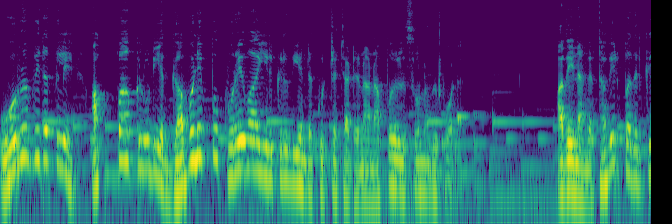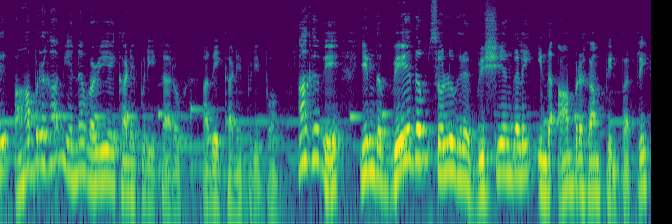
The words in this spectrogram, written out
ஒரு விதத்திலே அப்பாக்களுடைய கவனிப்பு குறைவாக இருக்கிறது என்ற குற்றச்சாட்டு நான் அப்போது சொன்னது போல. அதை நாங்கள் தவிர்ப்பதற்கு ஆபிரகாம் என்ன வழியை கடைபிடித்தாரோ அதை கடைபிடிப்போம் ஆகவே இந்த வேதம் சொல்லுகிற விஷயங்களை இந்த ஆபிரகாம் பின்பற்றி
